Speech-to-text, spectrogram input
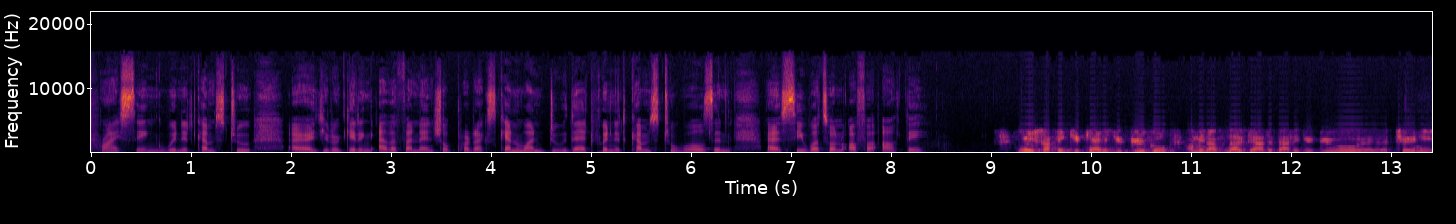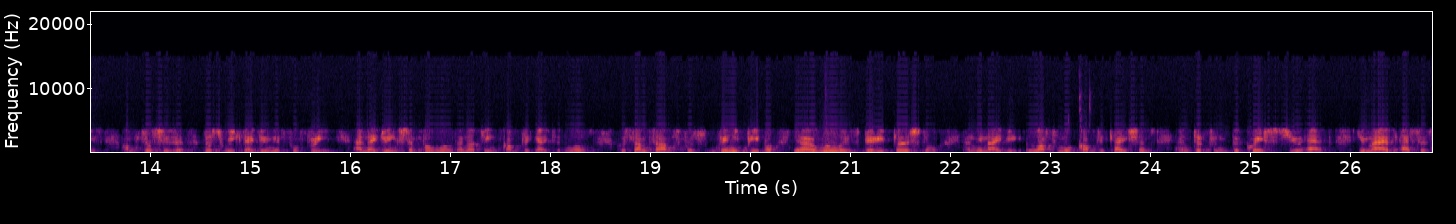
pricing when it comes to, uh, you know, getting other financial products. Can one do that when it comes to wills and uh, see what's on offer out there? Yes, I think you can. If you Google, I mean, I've no doubt about it. If you Google uh, attorneys, um, this is a, this week they're doing it for free, and they're doing simple wills. They're not doing complicated wills because sometimes for many people, you know, a will is very personal, and there may be lots more complications and different bequests you have. You may have assets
